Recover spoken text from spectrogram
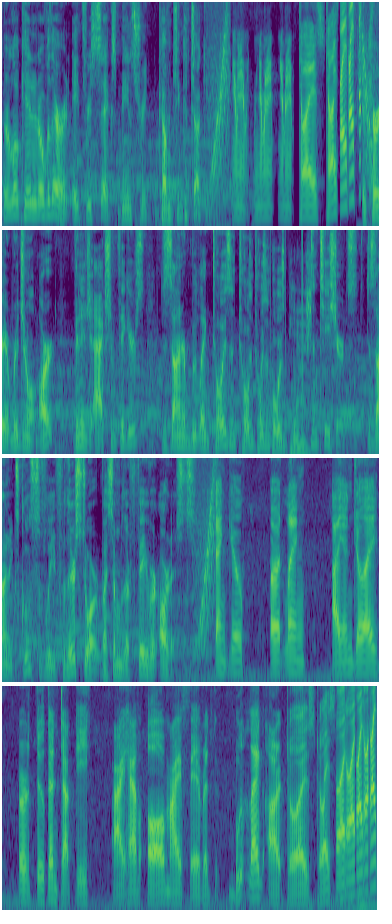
They're located over there at 836 Main Street, Covington, Kentucky. Toys, toys. They carry original art, vintage action figures, designer bootleg toys, and toys, toys, and toys, and T-shirts designed exclusively for their store by some of their favorite artists. Thank you, Earthling. I enjoy Earth to Kentucky. I have all my favorite bootleg art toys. Toys, toys.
